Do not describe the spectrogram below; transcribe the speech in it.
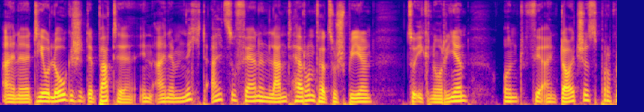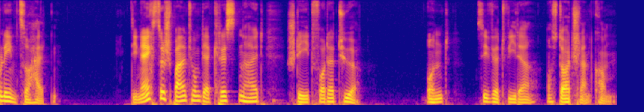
eine theologische Debatte in einem nicht allzu fernen Land herunterzuspielen, zu ignorieren und für ein deutsches Problem zu halten. Die nächste Spaltung der Christenheit steht vor der Tür. Und sie wird wieder aus Deutschland kommen.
